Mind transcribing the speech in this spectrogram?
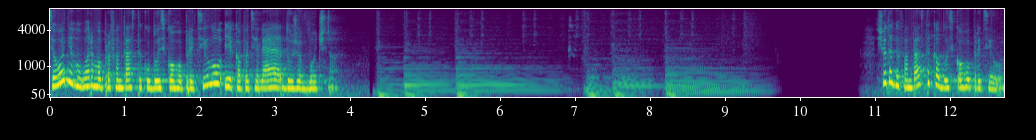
Сьогодні говоримо про фантастику близького прицілу, яка поціляє дуже влучно. Що таке фантастика близького прицілу?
